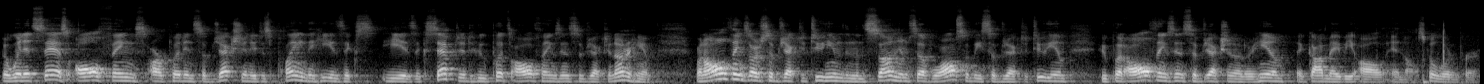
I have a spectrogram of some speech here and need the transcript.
But when it says all things are put in subjection, it is plain that he is, ex- he is accepted who puts all things in subjection under him. When all things are subjected to him, then the Son himself will also be subjected to him who put all things in subjection under him, that God may be all in all. Let's go, Lord, in prayer.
